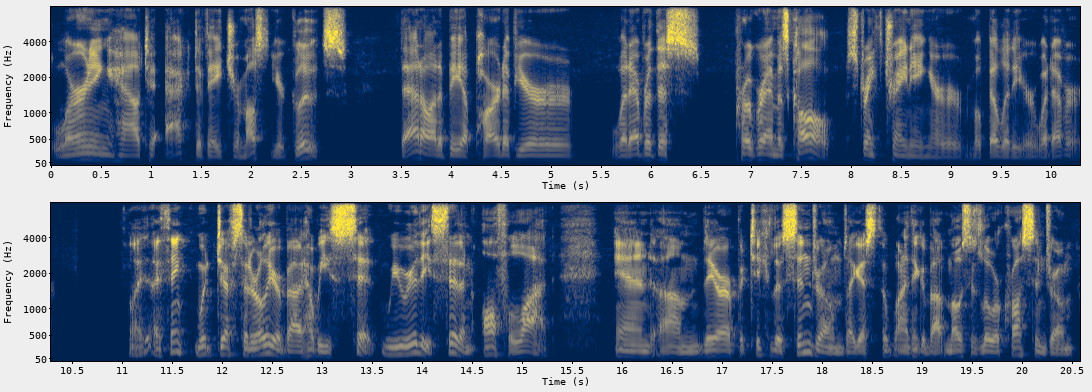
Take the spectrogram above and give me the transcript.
learning how to activate your muscle, your glutes that ought to be a part of your whatever this program is called strength training or mobility or whatever. Well, I, I think what Jeff said earlier about how we sit, we really sit an awful lot. And um, there are particular syndromes. I guess the one I think about most is lower cross syndrome,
